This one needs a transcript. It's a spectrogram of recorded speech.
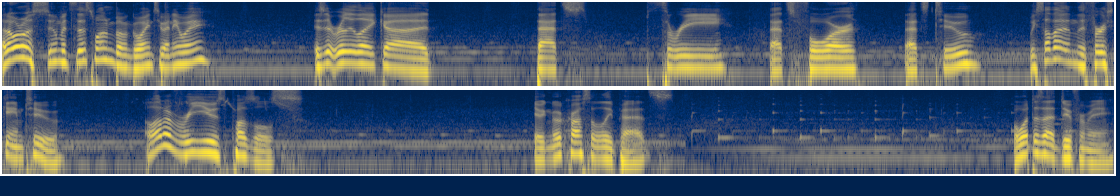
I don't want to assume it's this one, but I'm going to anyway. Is it really like, uh, that's three, that's four, that's two? We saw that in the first game too. A lot of reused puzzles. Okay, we can go across the lily pads. But what does that do for me?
